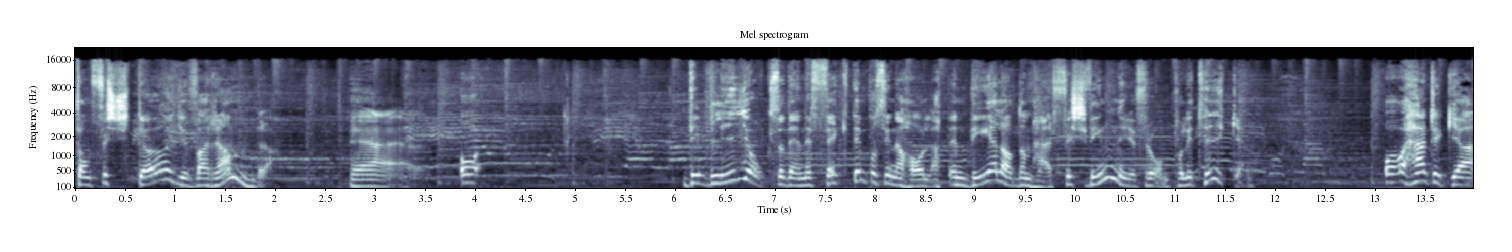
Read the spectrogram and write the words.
De förstör ju varandra. Eh, och det blir ju också den effekten på sina håll att en del av de här försvinner ju från politiken. Och här tycker jag,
